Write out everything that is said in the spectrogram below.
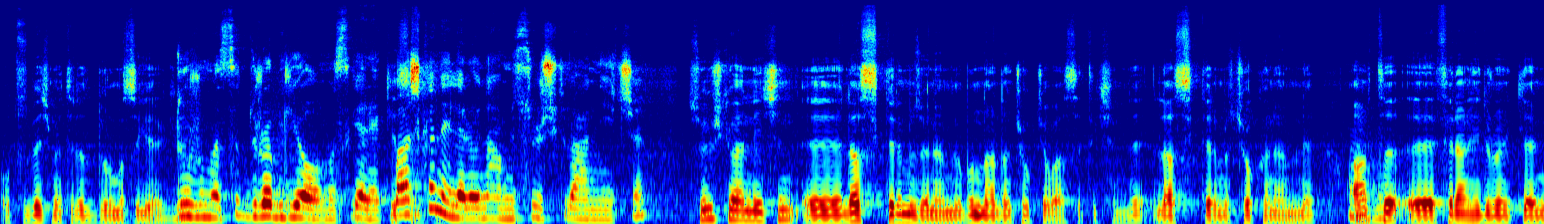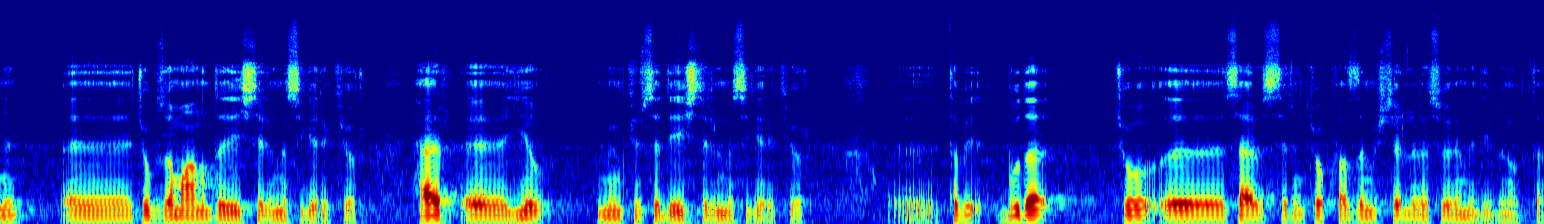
35 metrede durması gerekiyor. Durması, durabiliyor olması gerek. Başka neler önemli sürüş güvenliği için? Sürüş güvenliği için e, lastiklerimiz önemli. Bunlardan çokça bahsettik şimdi. Lastiklerimiz çok önemli. Artı e, fren hidroliklerinin e, çok zamanında değiştirilmesi gerekiyor. Her e, yıl mümkünse değiştirilmesi gerekiyor. E, tabii bu da çoğu e, servislerin çok fazla müşterilere söylemediği bir nokta.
